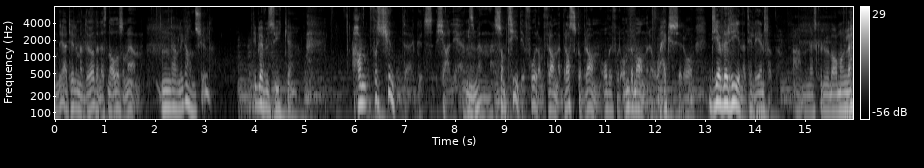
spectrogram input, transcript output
Og de er til og med døde, nesten alle som en. Men det er vel ikke hans skyld? De ble vel syke? Han forkynte Guds kjærlighet, men samtidig får han fram med brask og bram overfor åndemanere og hekser og djevleriene til de innfødte. Ja, men det skulle vi bare mangle.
